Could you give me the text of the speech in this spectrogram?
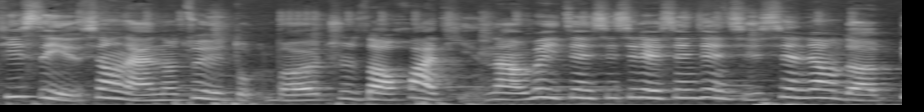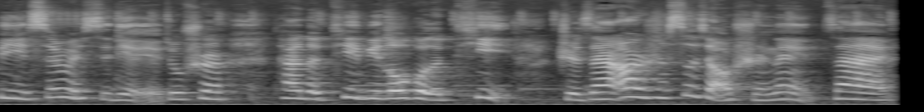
T C 向来呢最懂得制造话题，那未见新系列先见其限量的 B Series 系列，也就是它的 T B logo 的 T，只在二十四小时内在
